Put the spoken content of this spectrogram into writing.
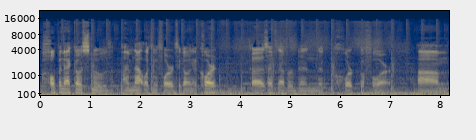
hoping that goes smooth. I'm not looking forward to going to court because I've never been to court before. Um,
